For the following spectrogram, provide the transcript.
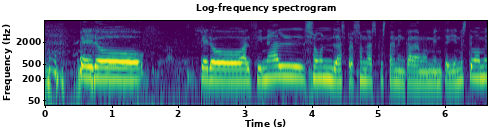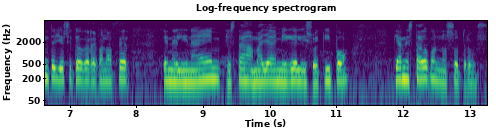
pero pero al final son las personas que están en cada momento y en este momento yo sí tengo que reconocer que en el INAEM está Amaya de Miguel y su equipo, que han estado con nosotros.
